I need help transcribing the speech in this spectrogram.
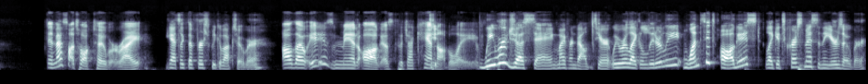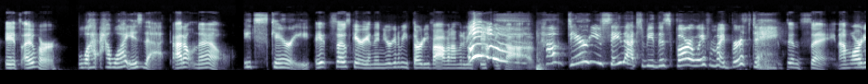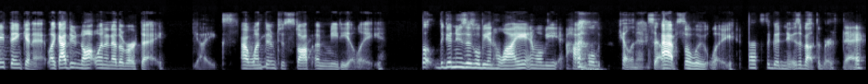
And that's not till October, right? Yeah, it's like the first week of October. Although it is mid August, which I cannot believe. We were just saying, my friend Val here. We were like, literally, once it's August, like it's Christmas and the year's over. It's over. Why? How? Why is that? I don't know. It's scary. It's so scary. And then you're going to be 35 and I'm going to be ah! 55. How dare you say that to me this far away from my birthday? It's insane. I'm already thinking it. Like, I do not want another birthday. Yikes. I want them to stop immediately. Well, the good news is we'll be in Hawaii and we'll be hot. We'll be killing it. So Absolutely. that's the good news about the birthday.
